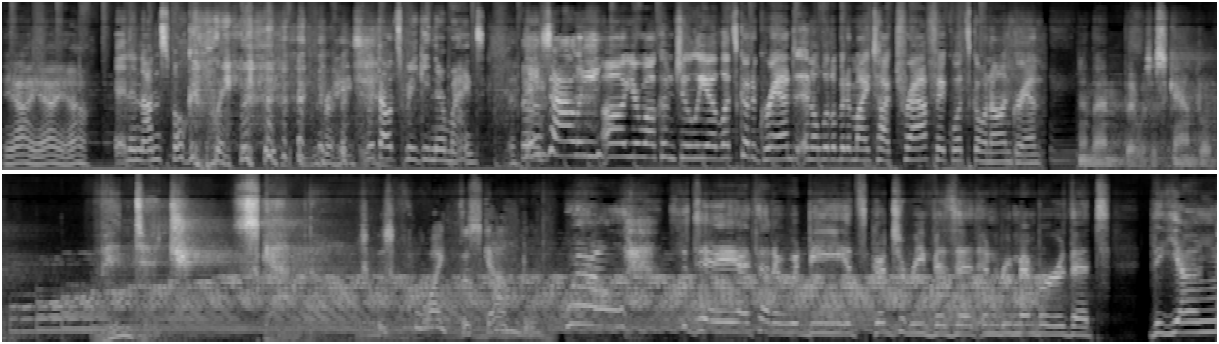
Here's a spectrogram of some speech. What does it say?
yeah, yeah, yeah in an unspoken way right. without speaking their minds. Thanks, Holly. Oh, you're welcome, Julia. Let's go to Grant and a little bit of my talk traffic. What's going on, Grant? And then there was a scandal. Vintage scandal. It was quite the scandal. Well, today I thought it would be. It's good to revisit and remember that the young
